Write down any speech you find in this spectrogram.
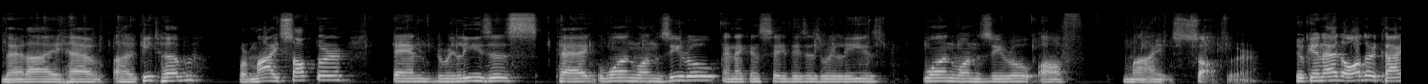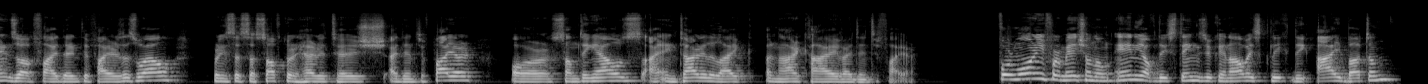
that I have a GitHub for my software and releases tag 110 and I can say this is release 110 of my software. You can add other kinds of identifiers as well. For instance, a software heritage identifier or something else. I entirely like an archive identifier. For more information on any of these things, you can always click the I button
